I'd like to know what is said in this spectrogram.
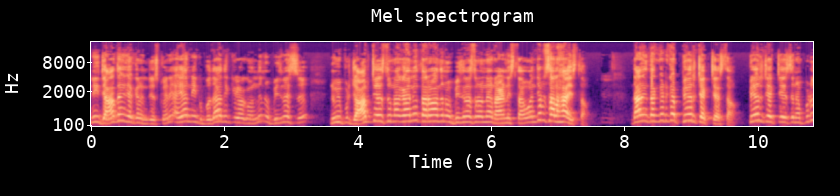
నీ జాతక చక్రం చూసుకొని అయ్యా నీకు బుధాదిక్య యోగం ఉంది నువ్వు బిజినెస్ నువ్వు ఇప్పుడు జాబ్ చేస్తున్నా కానీ తర్వాత నువ్వు బిజినెస్లోనే రాణిస్తావు అని చెప్పి సలహా ఇస్తాం. దానికి తగ్గట్టుగా పేరు చెక్ చేస్తాం. పేరు చెక్ చేసినప్పుడు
